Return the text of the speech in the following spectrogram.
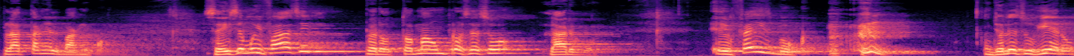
plata en el banco. Se dice muy fácil, pero toma un proceso largo. En Facebook, yo les sugiero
